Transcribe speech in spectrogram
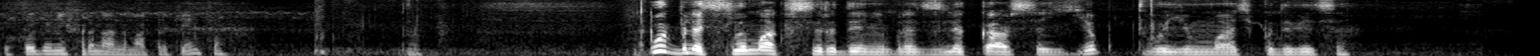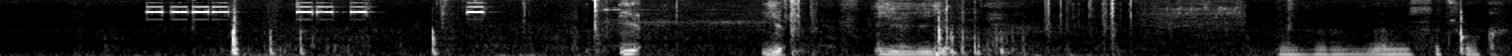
Походу ні хрена нема, прикиньте. Ой, блядь, слимак всередині, блядь, злякався. Йоп твою мать, подивіться. Є. Є. Є, є, є. Зараз мій сачок.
